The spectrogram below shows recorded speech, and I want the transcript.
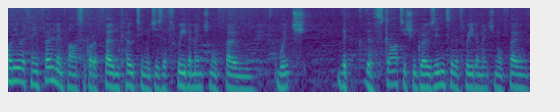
Polyurethane foam implants have got a foam coating which is a three-dimensional foam which the, the scar tissue grows into the three-dimensional foam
